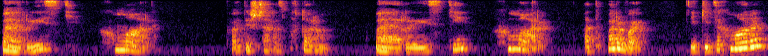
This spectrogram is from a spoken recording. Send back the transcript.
перисті хмари. Давайте ще раз повторимо: перисті хмари. А тепер ви. Які це хмари?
